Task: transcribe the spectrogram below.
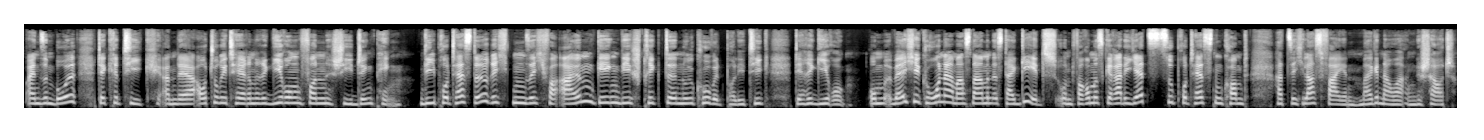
Ein Symbol der Kritik an der autoritären Regierung von Xi Jinping. Die Proteste richten sich vor allem gegen die strikte Null-Covid-Politik der Regierung. Um welche Corona-Maßnahmen es da geht und warum es gerade jetzt zu Protesten kommt, hat sich Lars Feyen mal genauer angeschaut.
